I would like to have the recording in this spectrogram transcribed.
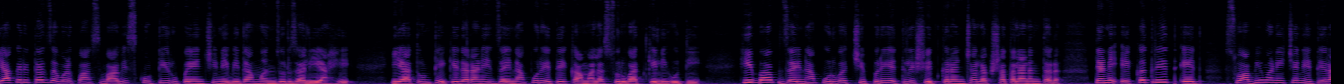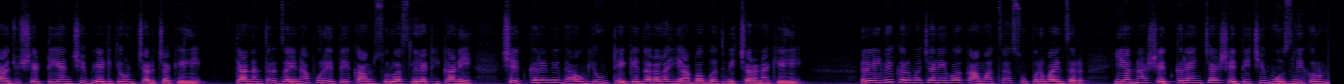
याकरिता जवळपास बावीस कोटी रुपयांची निविदा मंजूर झाली आहे. यातून ठेकेदारांनी जैनापूर येथे कामाला सुरुवात केली होती. ही बाब जैनापूर व चिपरी येथील शेतकऱ्यांच्या लक्षात आल्यानंतर त्यांनी एकत्रित येत स्वाभिमानीचे नेते राजू शेट्टी यांची भेट घेऊन चर्चा केली. त्यानंतर जैनापूर येथे काम सुरू असलेल्या ठिकाणी शेतकऱ्यांनी धाव घेऊन ठेकेदाराला याबाबत विचारणा केली. रेल्वे कर्मचारी व कामाचा सुपरवायझर यांना शेतकऱ्यांच्या शेतीची मोजणी करून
